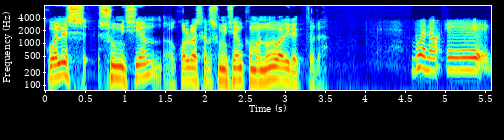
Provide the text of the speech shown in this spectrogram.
¿Cuál es su misión o cuál va a ser su misión como nueva directora? Bueno, eh,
